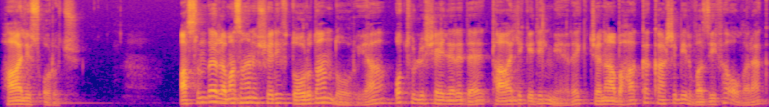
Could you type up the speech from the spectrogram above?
Halis oruç Aslında Ramazan-ı Şerif doğrudan doğruya o türlü şeylere de taalik edilmeyerek Cenab-ı Hakk'a karşı bir vazife olarak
